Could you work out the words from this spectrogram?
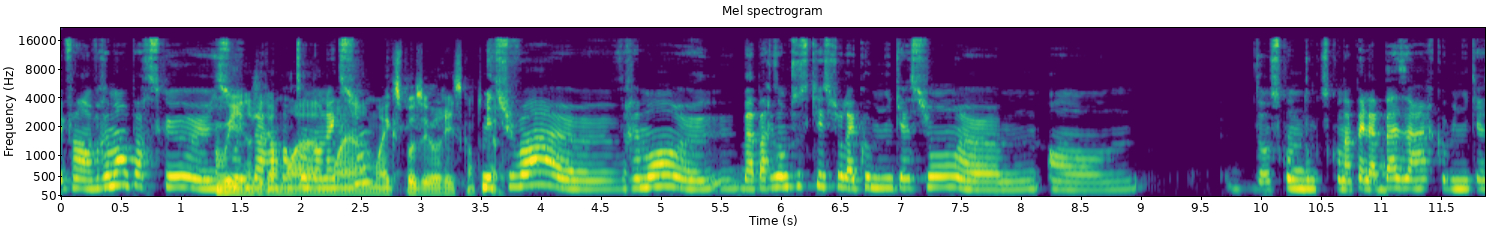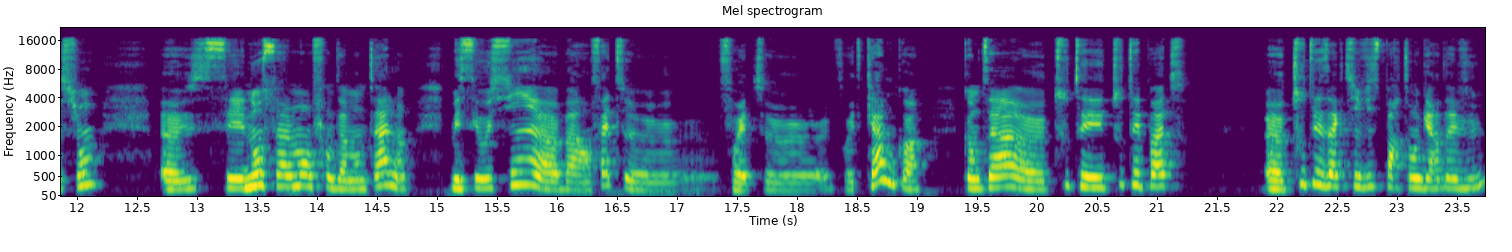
enfin vraiment parce que euh, ils sont hyper importants dans l'action. Moins, moins exposés au risque en tout Mais cas. tu vois, vraiment, bah, par exemple tout ce qui est sur la communication en dans ce qu'on appelle la base arrière communication, c'est non seulement fondamental, mais c'est aussi, bah en fait, faut être faut être calme quoi quand t'as euh, tous tes tous tes potes, euh, tous tes activistes partent en garde à vue.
